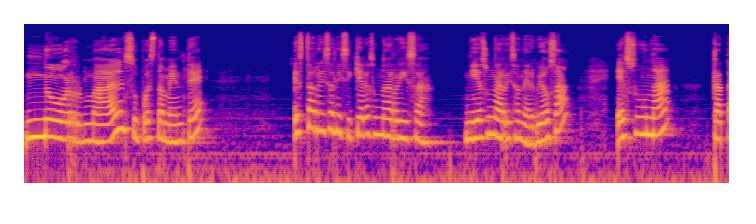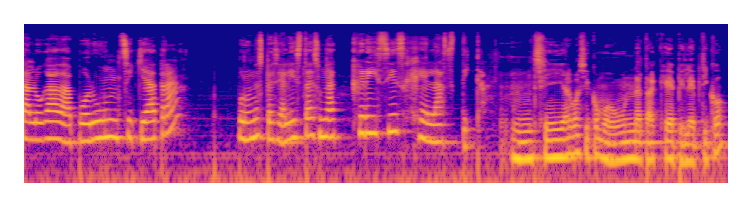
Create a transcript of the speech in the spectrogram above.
normal, supuestamente. Esta risa ni siquiera es una risa, ni es una risa nerviosa, es una catalogada por un psiquiatra, por un especialista, es una crisis gelástica. Mm, sí, algo así como un ataque epiléptico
